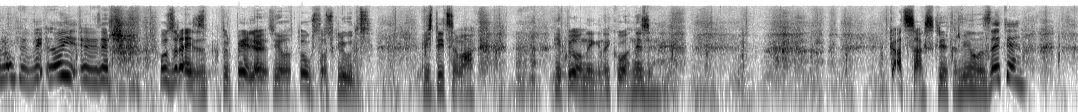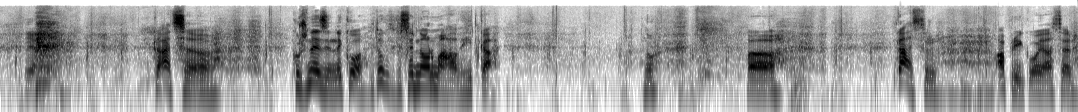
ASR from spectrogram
Nu, vi- nu, ir uzreiz tur pieļaujot jau tūkstoš kļūdas. Visticamāk, ja pilnīgi neko nezinu. Kāds sāk skriet ar vilnas zeķiem, Jā, kāds, kurš nezina neko, nu, kas ir normāli. it Kā. Nu, uh, kāds tur aprīkojās ar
